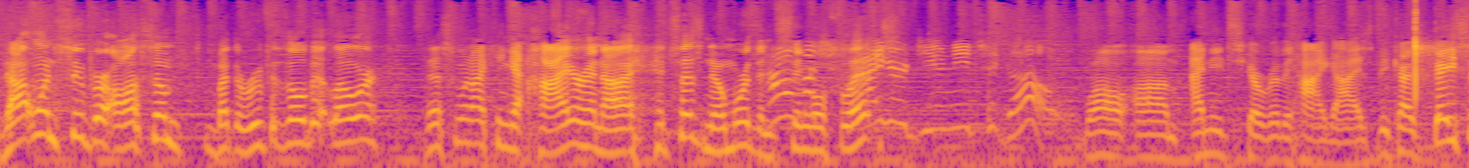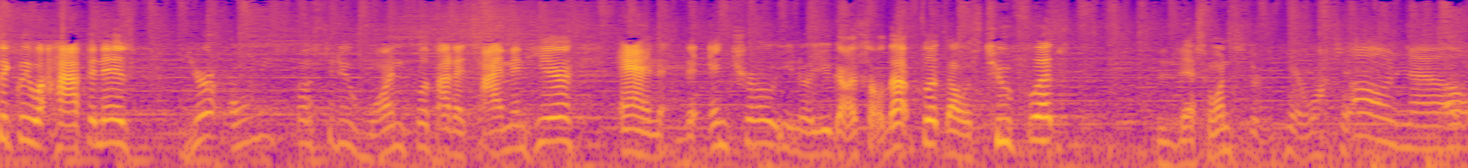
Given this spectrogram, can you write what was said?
That one's super awesome, but the roof is a little bit lower. This one I can get higher and uh, it says no more than How single much flips. higher do you need to go? Well, um, I need to go really high, guys, because basically what happened is you're only supposed to do one flip at a time in here. And the intro, you know, you guys saw that flip, that was two flips. This one's three. Here, watch it. Oh no.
